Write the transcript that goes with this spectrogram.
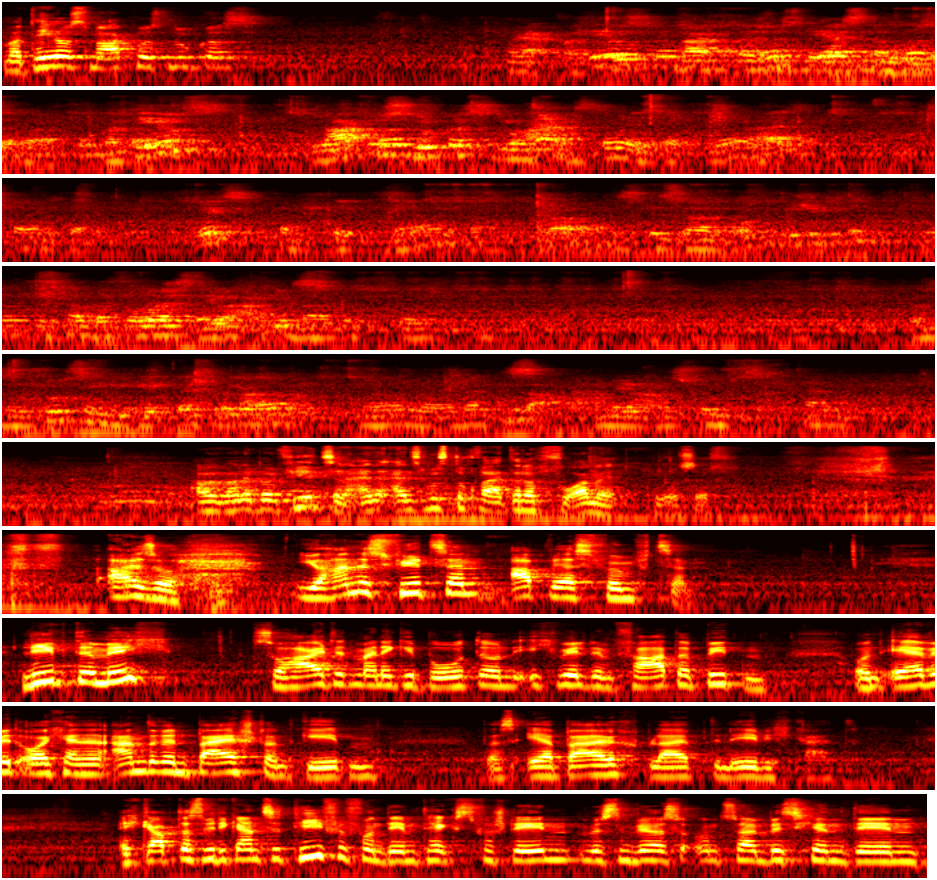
Matthäus, Markus, Lukas. Ja, Matthäus, Markus, ersten Matthäus, Markus, Lukas, Johannes. Jetzt? Ist das eine Offengeschichte? Das kann davor ist der Johannes. Das ist ein Fluss hingegeben, der schon So, da haben wir Johannes 15. Aber wir waren ja beim 14. Eins muss doch weiter nach vorne, Josef. Also, Johannes 14, Abvers 15. Liebt ihr mich, so haltet meine Gebote und ich will dem Vater bitten und er wird euch einen anderen Beistand geben, dass er bei euch bleibt in Ewigkeit. Ich glaube, dass wir die ganze Tiefe von dem Text verstehen, müssen wir uns so ein bisschen den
